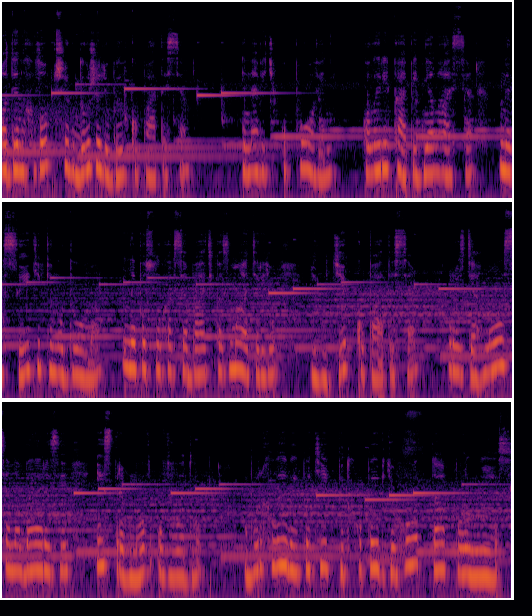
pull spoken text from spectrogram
Один хлопчик дуже любив купатися, і навіть у повінь, коли ріка піднялася, не всидів він удома, не послухався батька з матір'ю і утік купатися, роздягнувся на березі і стрибнув у воду. Бурхливий потік підхопив його та поніс.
